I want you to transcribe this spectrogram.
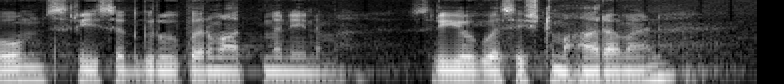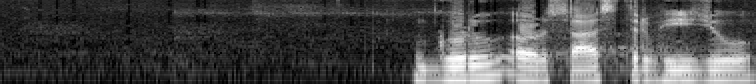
ओम श्री सद्गुरु परमात्मने नमः। श्री योग वशिष्ठ महारामायण। गुरु और शास्त्र भी जो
